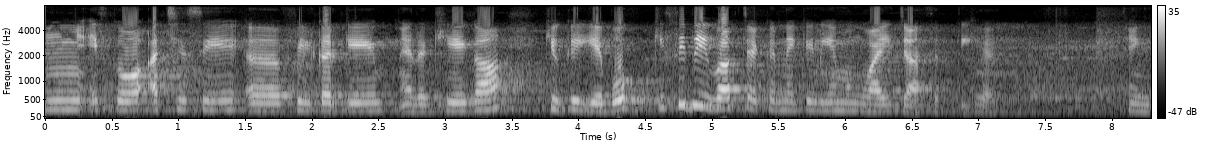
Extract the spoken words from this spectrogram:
इसको अच्छे से फिल करके रखिएगा, क्योंकि ये बुक किसी भी वक्त चेक करने के लिए मंगवाई जा सकती है। थैंक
